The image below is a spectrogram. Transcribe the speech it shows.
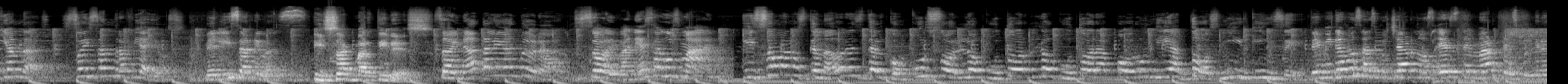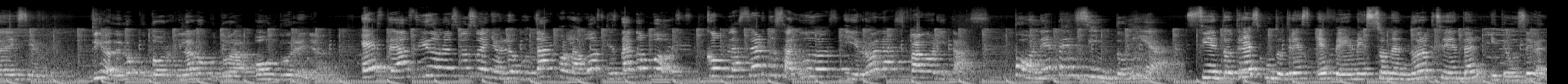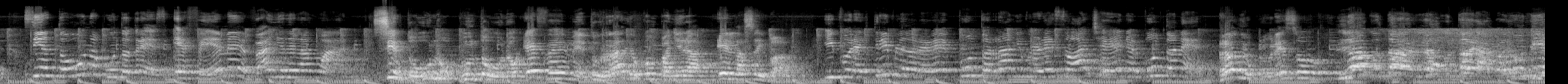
¿qué onda? Soy Sandra Fiallos. Melissa Rivas. Isaac Martínez. Soy Natalie Ventura. Soy Vanessa Guzmán. Y somos los ganadores del concurso Locutor Locutora por un día 2015. Te invitamos a escucharnos este martes 1 de diciembre. Día del locutor y la locutora hondureña. Este ha sido nuestro sueño, locutar por la voz que está con vos. Complacer tus saludos y rolas favoritas. Ponete. 103.3 FM Zona Noroccidental y Tegucigalpa. 101.3 FM Valle de la Juan. 101.1 FM, tu radio compañera en La Ceiba. Y por el www.radioprogresohn.net. Radio Progreso. Locutor, locutora por un día 2015.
